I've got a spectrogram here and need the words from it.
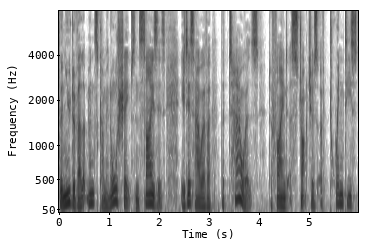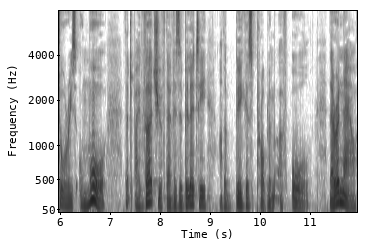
The new developments come in all shapes and sizes. It is, however, the towers, defined as structures of 20 stories or more, that by virtue of their visibility are the biggest problem of all. There are now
